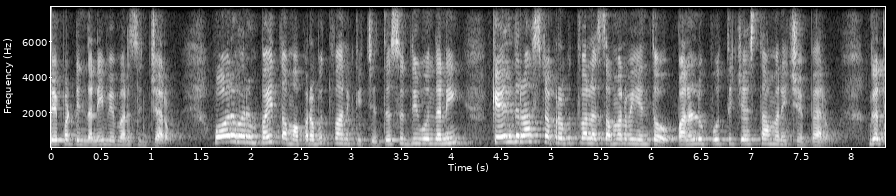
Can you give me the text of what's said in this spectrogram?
చేపట్టిందని విమర్శించారు. పోలవరంపై తమ ప్రభుత్వానికి చిత్తశుద్ధి ఉందని కేంద్ర రాష్ట్ర ప్రభుత్వాల సమన్వయంతో పనులు పూర్తి చేస్తామని చెప్పారు. గత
